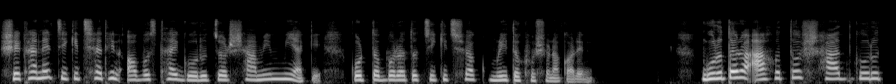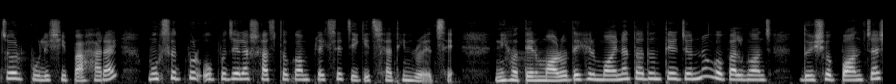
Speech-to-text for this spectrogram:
সেখানে চিকিৎসাধীন অবস্থায় গরুচোর শামীম মিয়াকে কর্তব্যরত চিকিৎসক মৃত ঘোষণা করেন। গুরুতর আহত সাত গরুচোর পুলিশি পাহারায় মুকসুদপুর উপজেলা স্বাস্থ্য কমপ্লেক্সে চিকিৎসাধীন রয়েছে। নিহতের মরদেহের ময়নাতদন্তের জন্য গোপালগঞ্জ দুইশো পঞ্চাশ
